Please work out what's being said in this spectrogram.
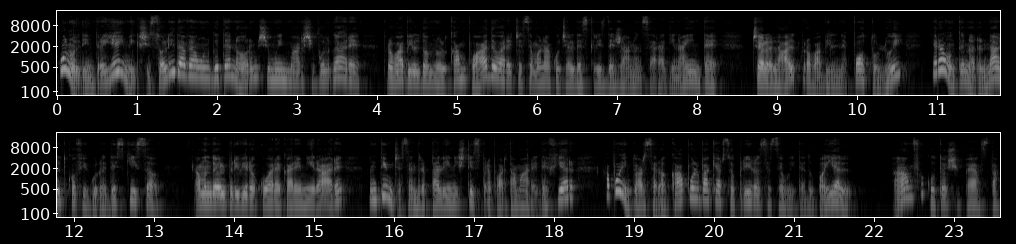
Unul dintre ei, mic și solid, avea un gât enorm și mâini mari și vulgare, probabil domnul Campoa, deoarece semăna cu cel descris de Jean în seara dinainte. Celălalt, probabil nepotul lui, era un tânăr înalt cu o figură deschisă. Amândoi îl priviră cu oarecare mirare, în timp ce se îndrepta liniștit spre poarta mare de fier, apoi întoarseră capul, ba chiar s-opriră să se uite după el. Am făcut-o și pe asta,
